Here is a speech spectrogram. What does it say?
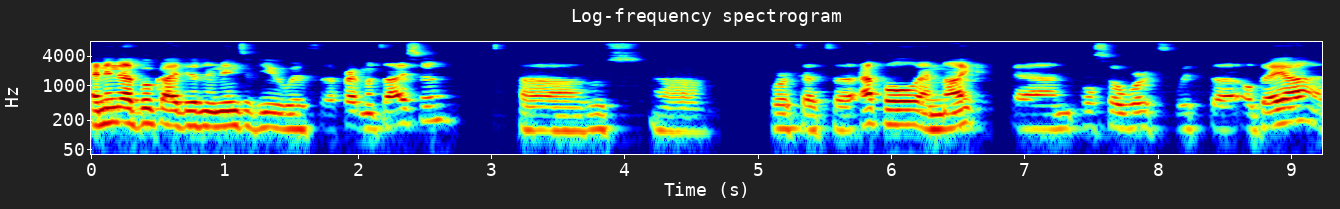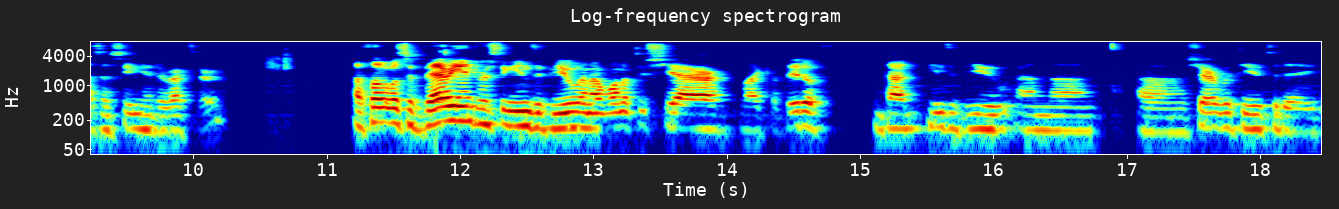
And in that book, I did an interview with uh, Fred Matthijssen, uh, who's uh, worked at uh, Apple and Nike, and also worked with uh, Obeya as a senior director. I thought it was a very interesting interview, and I wanted to share like a bit of that interview and uh, uh, share it with you today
